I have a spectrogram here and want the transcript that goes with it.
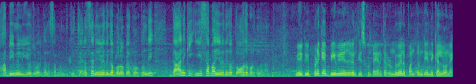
ఆ భీమిలి నియోజకవర్గానికి సంబంధించి జనసేన ఏ విధంగా బలోపేతం అవుతుంది దానికి ఈ సభ ఏ విధంగా దోహదపడుతుంది నాకు మీకు ఇప్పటికే భీమిలి నియోజకవర్గం తీసుకుంటే కనుక రెండు వేల పంతొమ్మిది ఎన్నికల్లోనే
